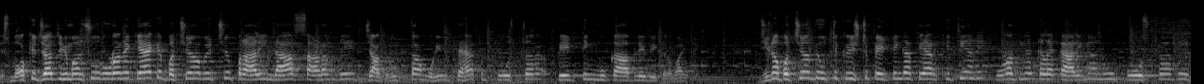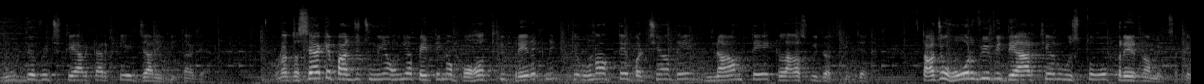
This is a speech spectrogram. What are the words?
ਇਸ ਮੌਕੇ ਜੱਜ ਹਿਮਾਂਸ਼ੂ ਅਰੋੜਾ ਨੇ ਕਿਹਾ ਕਿ ਬੱਚਿਆਂ ਵਿੱਚ ਪਰਾਲੀ ਨਾ ਸਾੜਨ ਦੇ ਜਾਗਰੂਕਤਾ ਮੁਹਿੰਮ ਤਹਿਤ ਪੋਸਟਰ, ਪੇਂਟਿੰਗ ਮੁਕਾਬਲੇ ਵੀ ਕਰਵਾਏ ਨੇ ਜਿਨ੍ਹਾਂ ਬੱਚਿਆਂ ਦੇ ਉਤਕ੍ਰਿਸ਼ਟ ਪੇਂਟਿੰਗਾਂ ਤਿਆਰ ਕੀਤੀਆਂ ਨੇ, ਉਹਨਾਂ ਦੀਆਂ ਕਲਾਕਾਰੀਆਂ ਨੂੰ ਪੋਸਟਰਾਂ ਦੇ ਰੂਪ ਦੇ ਵਿੱਚ ਤਿਆਰ ਕਰਕੇ ਜਾਰੀ ਕੀਤਾ ਗਿਆ। ਉਹਨਾਂ ਦੱਸਿਆ ਕਿ ਪੰਜ ਚੁਣੀਆਂ ਹੋਈਆਂ ਪੇਂਟਿੰਗਾਂ ਬਹੁਤ ਹੀ ਪ੍ਰੇਰਕ ਨੇ ਤੇ ਉਹਨਾਂ ਉੱਤੇ ਬੱਚਿਆਂ ਦੇ ਨਾਮ ਤੇ ਕਲਾਸ ਵੀ ਦਰਜ ਕੀਤੇ ਨੇ, ਤਾਂ ਜੋ ਹੋਰ ਵੀ ਵਿਦਿਆਰਥੀਆਂ ਨੂੰ ਇਸ ਤੋਂ ਪ੍ਰੇਰਨਾ ਮਿਲ ਸਕੇ।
